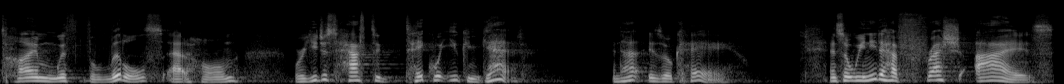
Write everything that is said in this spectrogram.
time with the littles at home where you just have to take what you can get. And that is okay. And so we need to have fresh eyes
